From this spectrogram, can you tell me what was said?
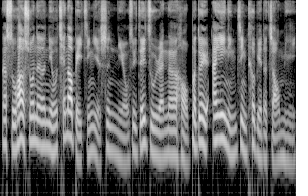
那俗话说呢，牛牵到北京也是牛，所以这一组人呢，吼，他们对于安逸宁静特别的着迷。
